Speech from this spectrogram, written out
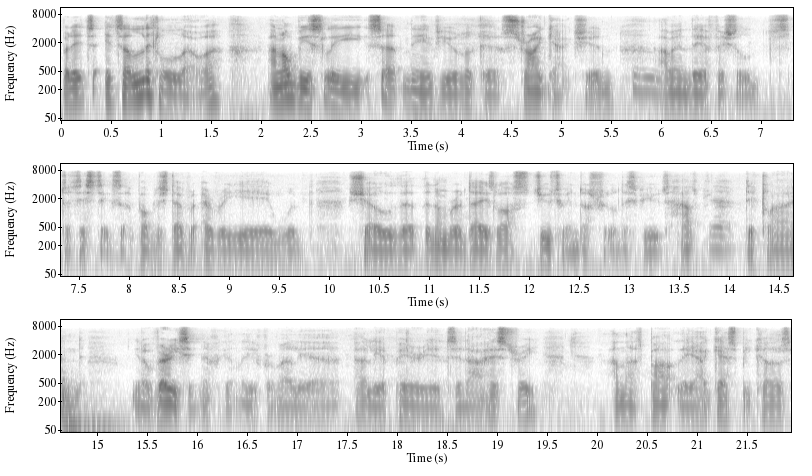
But it's it's a little lower, and obviously, certainly, if you look at strike action, I mean, the official statistics that are published every every year would show that the number of days lost due to industrial disputes has Yeah. declined you know, very significantly from earlier earlier periods in our history, and that's partly, I guess, because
